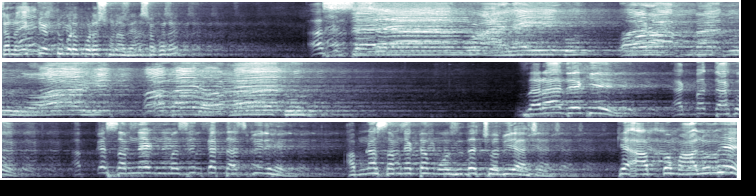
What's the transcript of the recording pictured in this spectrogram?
চলো একটু একটু করে পড়ে শোনাবে হ্যাঁ সকলে? আসসালামু আলাইকুম। ورحمة الله وبركاته जरा देखिए एक बात देखो आपके सामने एक मस्जिद का तस्वीर है अपना सामने একটা মসজিদের ছবি আছে क्या आपको मालूम है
